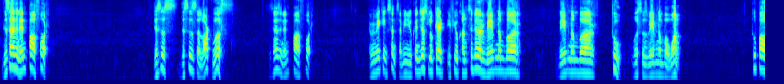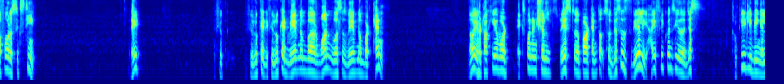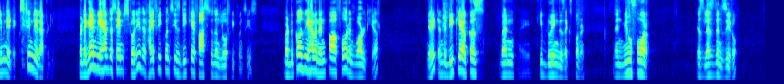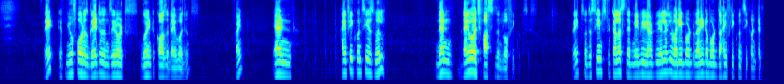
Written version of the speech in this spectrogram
This has an n power 4 this is this is a lot worse. This has an n power 4 am I making sense? I mean you can just look at if you consider wave number wave number 2 versus wave number 1 2 power 4 is 16 right? If you if you look at if you look at wave number 1 versus wave number 10 now you are talking about exponential raised to the power 10 so this is really high frequencies are just completely being eliminated extremely rapidly. But again we have the same story that high frequencies decay faster than low frequencies. But because we have an n power 4 involved here right and the decay occurs when I keep doing this exponent when mu 4 is less than 0 right? If mu 4 is greater than 0 it is going to cause a divergence fine. And high frequencies will then diverge faster than low frequencies right. So this seems to tell us that maybe we have to be a little worried about worried about the high frequency content.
